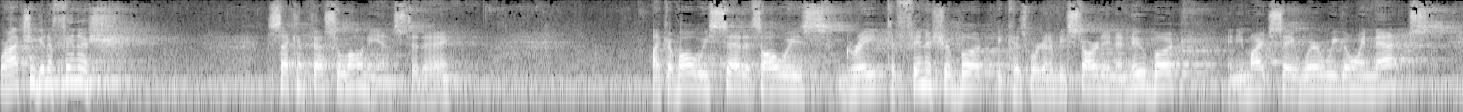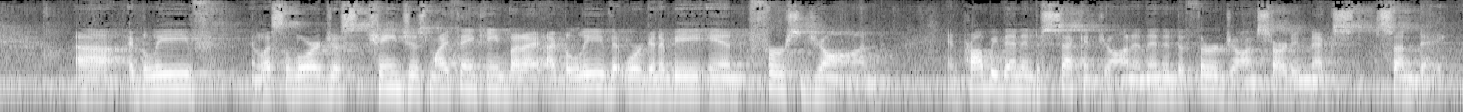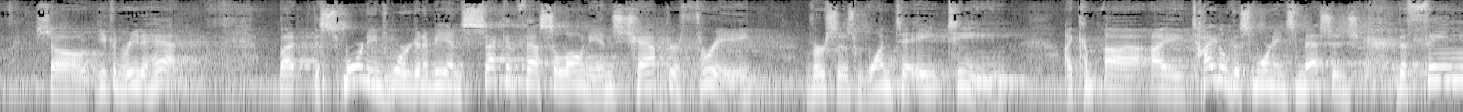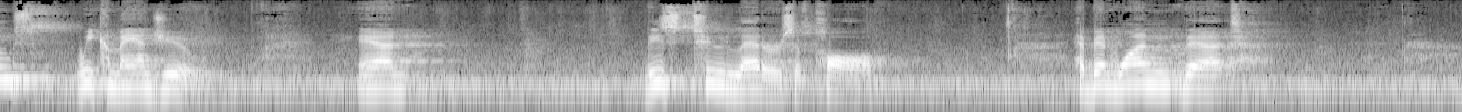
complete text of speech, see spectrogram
We're actually going to finish Second Thessalonians today. Like I've always said, it's always great to finish a book because we're going to be starting a new book. And you might say, Where are we going next? Uh, I believe, unless the Lord just changes my thinking, but I, I believe that we're going to be in First John and probably then into Second John and then into Third John starting next Sunday. So you can read ahead. But this morning we're going to be in Second Thessalonians chapter 3, verses 1 to 18. I, uh, I titled this morning's message, The Things We Command You. And these two letters of Paul have been one that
